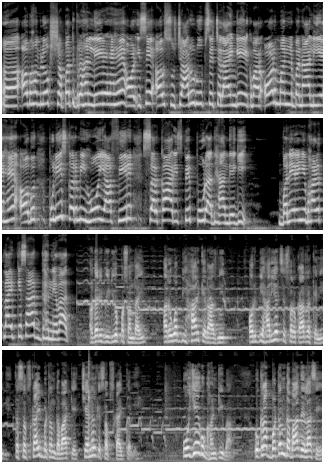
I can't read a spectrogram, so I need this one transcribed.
अब हम लोग शपथ ग्रहण ले रहे हैं और इसे अब सुचारू रूप से चलाएँगे। एक बार और मन बना लिए हैं। अब पुलिसकर्मी हो या फिर सरकार इस पर पूरा ध्यान देगी। बने रहिए भारत लाइव के साथ। धन्यवाद। अगर ये वीडियो पसंद आई, और वह बिहार के राजनीति और बिहारियत से सरोकार रखेनी तो सब्सक्राइब बटन दबा के चैनल के सब्सक्राइब कर ली। ओजे एगो घंटी बा। ओकरा बटन दबा देला से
